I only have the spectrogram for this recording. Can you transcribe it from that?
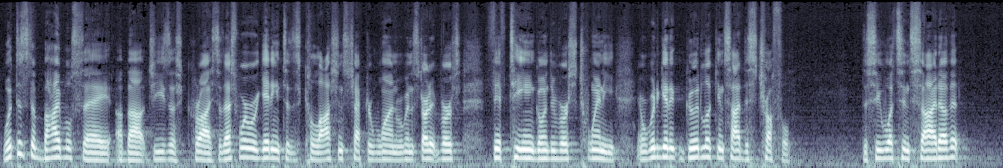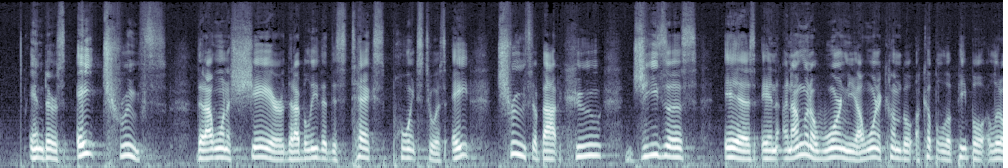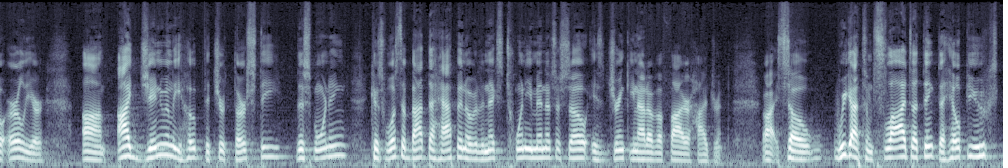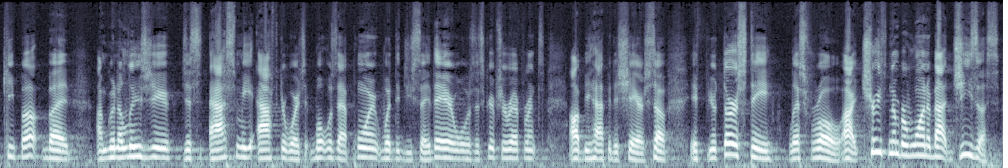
What does the Bible say about Jesus Christ? So that's where we're getting to this Colossians chapter 1. We're going to start at verse 15, going through verse 20, and we're going to get a good look inside this truffle to see what's inside of it. And there's eight truths that I want to share that I believe that this text points to us. Eight truths about who Jesus is, and, and I'm going to warn you, I want to come to a couple of people a little earlier. Um, I genuinely hope that you're thirsty this morning because what's about to happen over the next 20 minutes or so is drinking out of a fire hydrant. All right, so we got some slides, I think, to help you keep up, but I'm going to lose you. Just ask me afterwards what was that point? What did you say there? What was the scripture reference? I'll be happy to share. So if you're thirsty, let's roll. All right, truth number one about Jesus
